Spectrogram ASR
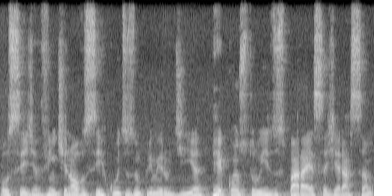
ou seja, 20 novos circuitos no primeiro dia, reconstruídos para essa geração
